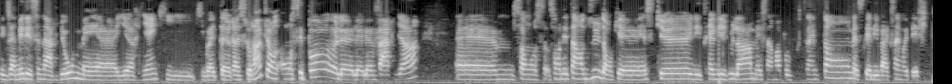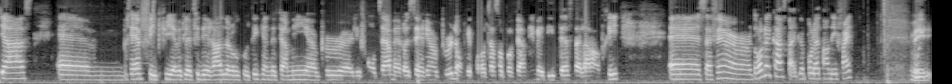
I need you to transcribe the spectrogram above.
d'examiner des scénarios, mais euh, il y a rien qui, qui va être rassurant. Puis on ne sait pas le, le, le variant euh, son, son étendue. Donc, euh, est-ce qu'il est très virulent, mais finalement pas beaucoup de symptômes? Est-ce que les vaccins vont être efficaces? Euh, bref, et puis avec le fédéral de l'autre côté qui vient de fermer un peu euh, les frontières, mais resserrer un peu. Donc, les frontières sont pas fermées, mais des tests à l'entrée. Euh, ça fait un drôle de casse-tête pour le temps des fêtes. Mais,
